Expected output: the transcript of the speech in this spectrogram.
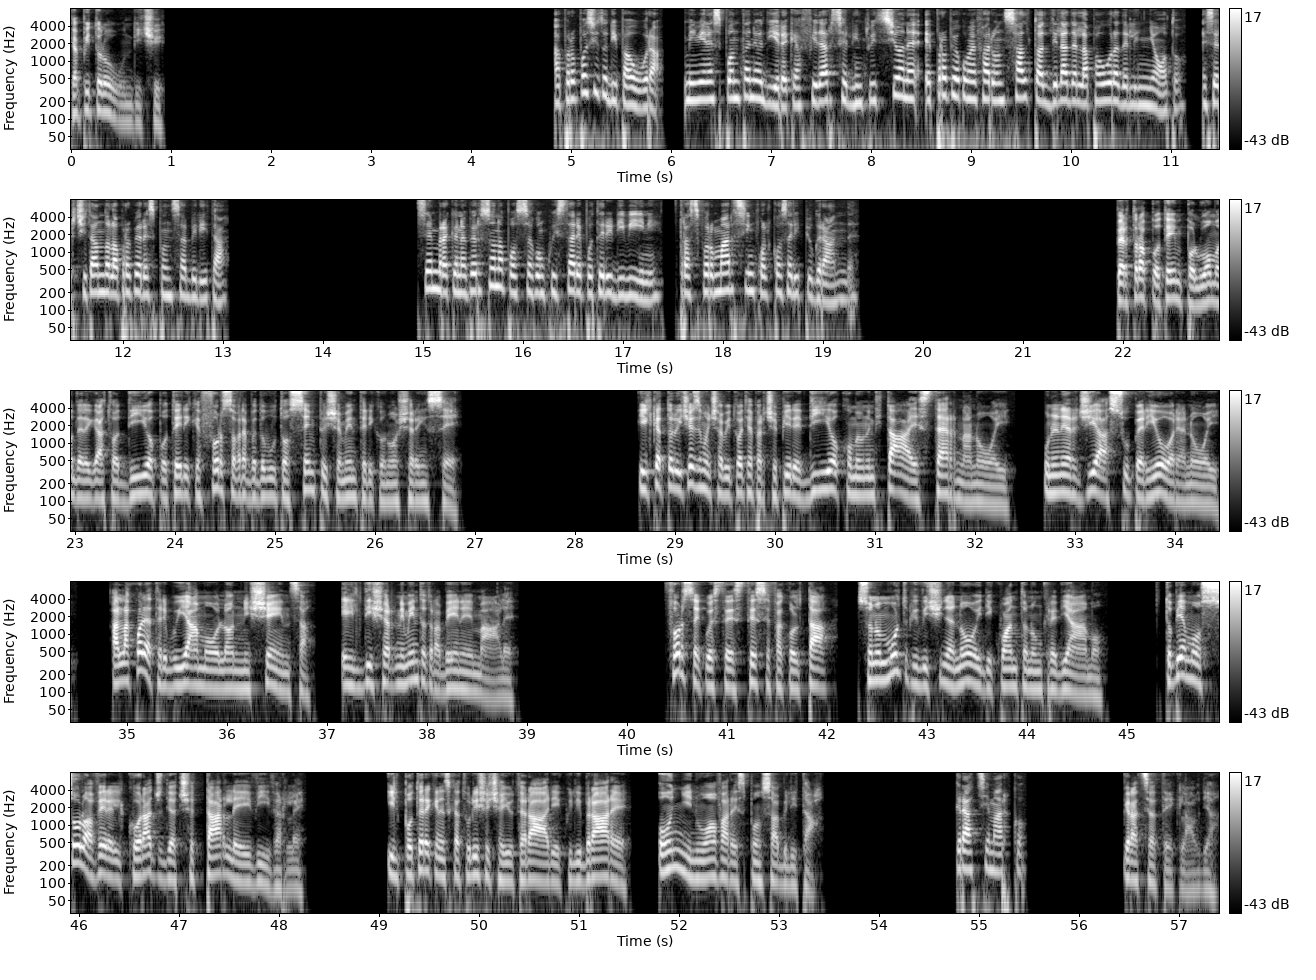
Capitolo 11 A proposito di paura, mi viene spontaneo dire che affidarsi all'intuizione è proprio come fare un salto al di là della paura dell'ignoto, esercitando la propria responsabilità. Sembra che una persona possa conquistare poteri divini, trasformarsi in qualcosa di più grande. Per troppo tempo l'uomo ha delegato a Dio poteri che forse avrebbe dovuto semplicemente riconoscere in sé. Il cattolicesimo ci ha abituati a percepire Dio come un'entità esterna a noi, un'energia superiore a noi, alla quale attribuiamo l'onniscienza e il discernimento tra bene e male. Forse queste stesse facoltà sono molto più vicine a noi di quanto non crediamo. Dobbiamo solo avere il coraggio di accettarle e viverle. Il potere che ne scaturisce ci aiuterà a riequilibrare ogni nuova responsabilità. Grazie Marco. Grazie a te, Claudia.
